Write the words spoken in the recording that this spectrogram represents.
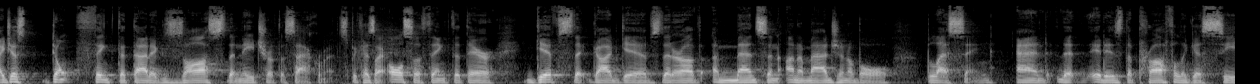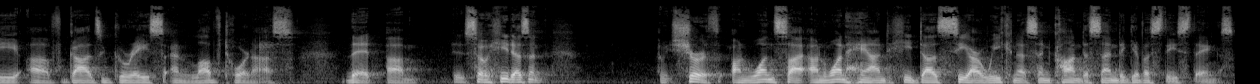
I just don't think that that exhausts the nature of the sacraments because I also think that they're gifts that God gives that are of immense and unimaginable blessing, and that it is the profligacy of God's grace and love toward us that. Um, so He doesn't. I mean, sure, on one side, on one hand, He does see our weakness and condescend to give us these things.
